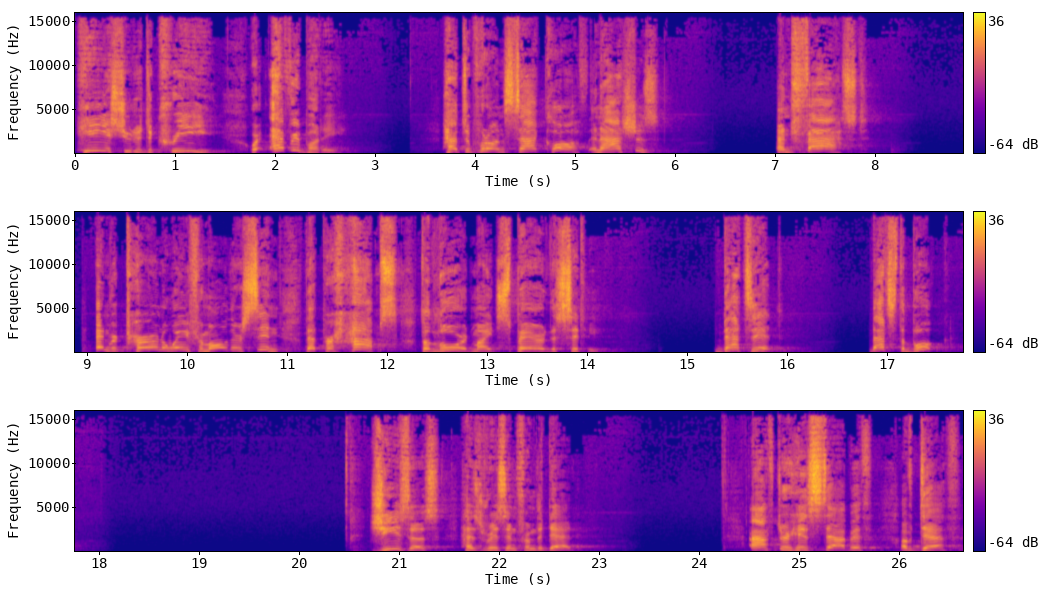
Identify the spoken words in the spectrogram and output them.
He issued a decree where everybody had to put on sackcloth and ashes and fast and return away from all their sin, that perhaps the Lord might spare the city. That's it. That's the book. Jesus has risen from the dead. After his Sabbath of death,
